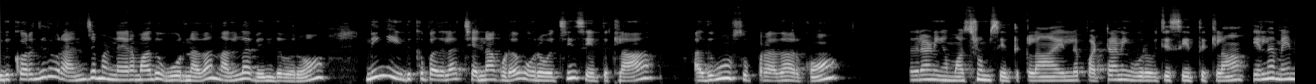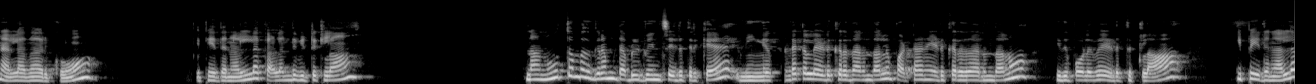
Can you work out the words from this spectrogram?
இது குறைஞ்சது ஒரு அஞ்சு மணி நேரமாவது ஊறினா தான் நல்லா வெந்து வரும். நீங்கள் இதுக்கு பதிலாக சென்னா கூட ஊற வச்சு சேர்த்துக்கலாம். அதுவும் சூப்பராக தான் இருக்கும். அதெல்லாம் நீங்கள் மஷ்ரூம் சேர்த்துக்கலாம் இல்லை பட்டாணி ஊற வச்சு சேர்த்துக்கலாம். எல்லாமே நல்லா தான் இருக்கும். இப்போ இதை நல்லா கலந்து விட்டுக்கலாம். நான் நூற்றம்பது கிராம் டபுள் பீன்ஸ் எடுத்திருக்கேன். நீங்கள் கொண்டக்கடலை எடுக்கிறதா இருந்தாலும் பட்டாணி எடுக்கிறதா இருந்தாலும் இது போலவே எடுத்துக்கலாம். இப்போ இதை நல்லா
